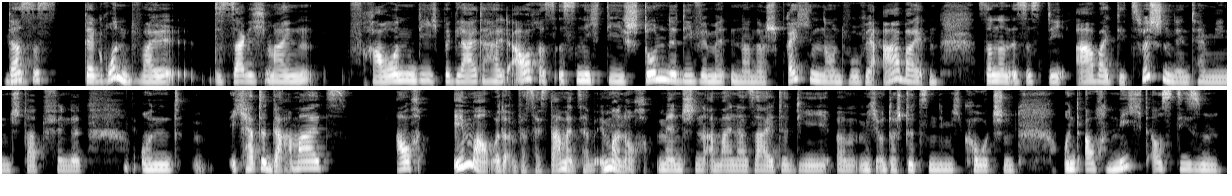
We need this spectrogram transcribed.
Das mhm. ist der Grund, weil das sage ich meinen Frauen, die ich begleite, halt auch. Es ist nicht die Stunde, die wir miteinander sprechen und wo wir arbeiten, sondern es ist die Arbeit, die zwischen den Terminen stattfindet. Und ich hatte damals auch immer, oder was heißt damals, ich habe immer noch Menschen an meiner Seite, die ähm, mich unterstützen, die mich coachen und auch nicht aus diesem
